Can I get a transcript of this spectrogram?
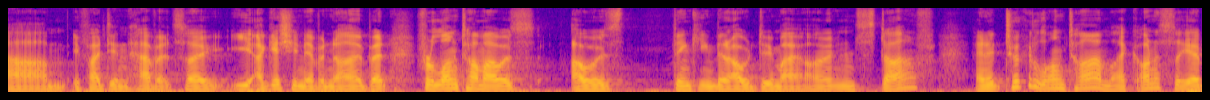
um, if I didn't have it? So yeah, I guess you never know. But for a long time, I was I was thinking that I would do my own stuff, and it took a long time. Like honestly, I,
